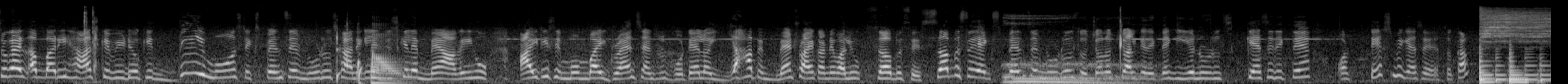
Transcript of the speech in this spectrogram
सो गाइज़ अब बारी है आज के वीडियो की दी मोस्ट एक्सपेंसिव नूडल्स खाने के लिए, जिसके लिए मैं आ गई हूँ आईटी से मुंबई ग्रैंड सेंट्रल होटल और यहाँ पे मैं ट्राई करने वाली हूँ सबसे सबसे एक्सपेंसिव नूडल्स तो चलो चल के देखते हैं कि ये नूडल्स कैसे दिखते हैं और टेस्ट में कैसे है। So come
